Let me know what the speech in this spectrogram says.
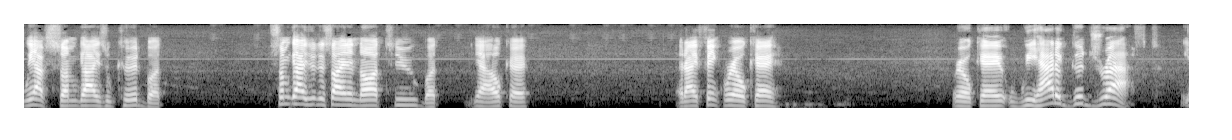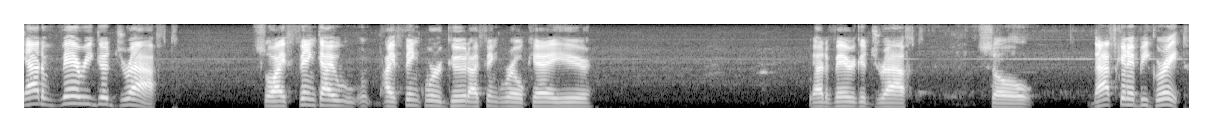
We have some guys who could, but some guys who decided not to. But yeah, okay. And I think we're okay. We're okay. We had a good draft. We had a very good draft. So I think I I think we're good. I think we're okay here. We had a very good draft. So that's gonna be great.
